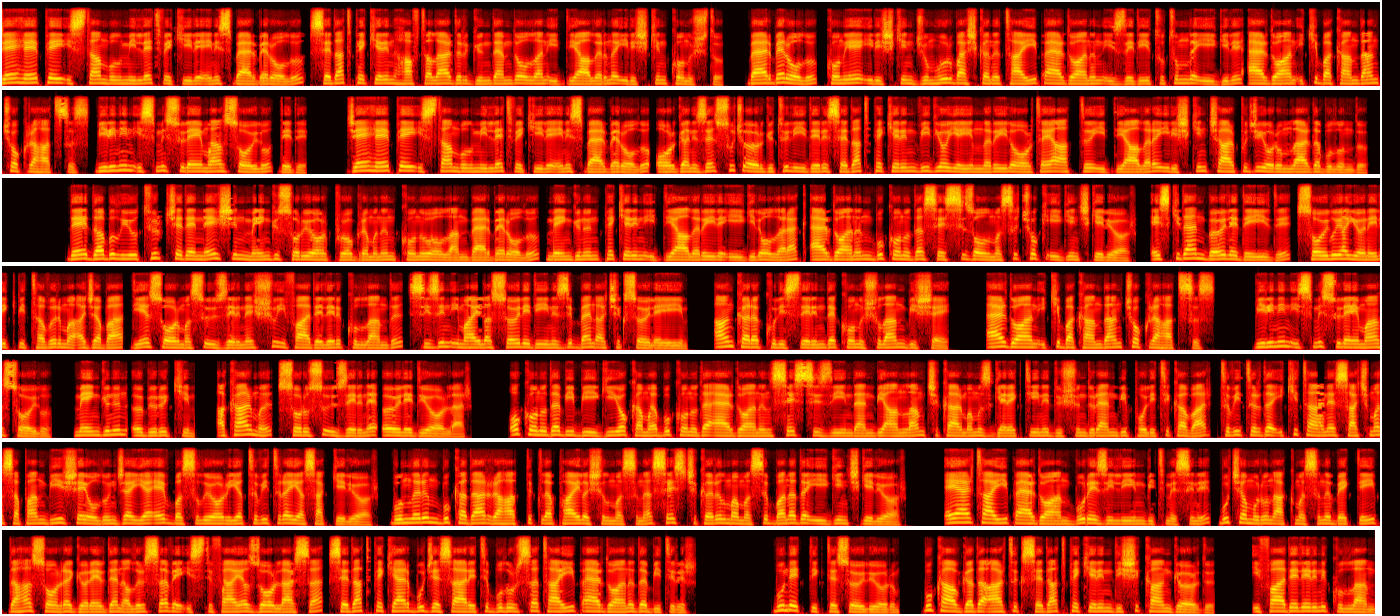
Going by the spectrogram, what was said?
CHP İstanbul Milletvekili Enis Berberoğlu, Sedat Peker'in haftalardır gündemde olan iddialarına ilişkin konuştu. Berberoğlu, konuya ilişkin Cumhurbaşkanı Tayyip Erdoğan'ın izlediği tutumla ilgili, Erdoğan iki bakandan çok rahatsız. Birinin ismi Süleyman Soylu, dedi. CHP İstanbul Milletvekili Enis Berberoğlu, organize suç örgütü lideri Sedat Peker'in video yayınlarıyla ortaya attığı iddialara ilişkin çarpıcı yorumlarda bulundu. DW Türkçe'de Nevşin Mengü Soruyor programının konuğu olan Berberoğlu, Mengü'nün Peker'in iddiaları ile ilgili olarak, Erdoğan'ın bu konuda sessiz olması çok ilginç geliyor. Eskiden böyle değildi, soyluya yönelik bir tavır mı acaba, diye sorması üzerine şu ifadeleri kullandı, sizin imayla söylediğinizi ben açık söyleyeyim. Ankara kulislerinde konuşulan bir şey. Erdoğan iki bakandan çok rahatsız. Birinin ismi Süleyman Soylu. Mengü'nün öbürü kim? Akar mı, sorusu üzerine, öyle diyorlar. O konuda bir bilgi yok ama bu konuda Erdoğan'ın sessizliğinden bir anlam çıkarmamız gerektiğini düşündüren bir politika var. Twitter'da iki tane saçma sapan bir şey olunca ya ev basılıyor ya Twitter'a yasak geliyor. Bunların bu kadar rahatlıkla paylaşılmasına ses çıkarılmaması bana da ilginç geliyor. Eğer Tayyip Erdoğan bu rezilliğin bitmesini, bu çamurun akmasını bekleyip daha sonra görevden alırsa ve istifaya zorlarsa, Sedat Peker bu cesareti bulursa Tayyip Erdoğan'ı da bitirir. Bu netlikte söylüyorum. Bu kavgada artık Sedat Peker'in dişi kan gördü. ifadelerini kullandı.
